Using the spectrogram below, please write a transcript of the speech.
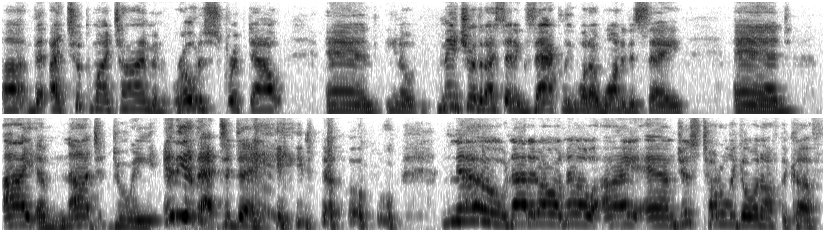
uh, that I took my time and wrote a script out and you know made sure that I said exactly what I wanted to say and I am not doing any of that today. no, no, not at all. No, I am just totally going off the cuff.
